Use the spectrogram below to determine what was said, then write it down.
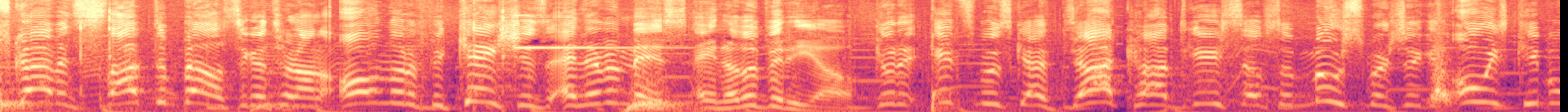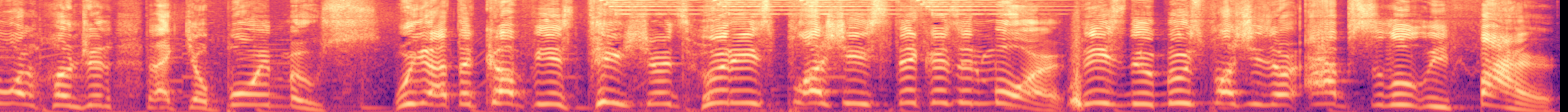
Subscribe and slap the bell so you can turn on all notifications and never miss another video. Go to itsmoosecraft.com to get yourself some Moose merch so you can always keep it 100 like your boy Moose. We got the comfiest t-shirts, hoodies, plushies, stickers, and more. These new Moose plushies are absolutely fire.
